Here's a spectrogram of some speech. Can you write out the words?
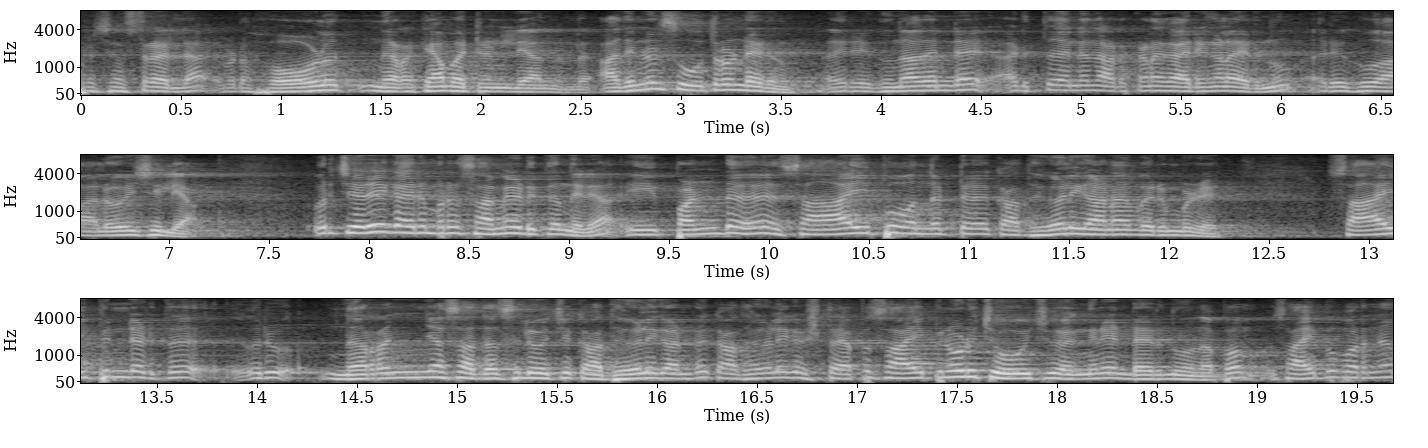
പ്രശസ്തരല്ല. ഇവിടെ ഹോൾ നിറയ്ക്കാൻ പറ്റണില്ല എന്നുള്ളത്. അതിനൊരു സൂത്രം ഉണ്ടായിരുന്നു അത് രഘുനാഥന്റെ അടുത്ത് തന്നെ നടക്കുന്ന കാര്യങ്ങളായിരുന്നു. രഘു ആലോചിച്ചില്ല. ഒരു ചെറിയ കാര്യം പറഞ്ഞാൽ സമയം എടുക്കുന്നില്ല. ഈ പണ്ട് സായിപ്പ് വന്നിട്ട് കഥകളി കാണാൻ വരുമ്പോഴേ സായിപ്പിന്റെ അടുത്ത് ഒരു നിറഞ്ഞ സദസ്സിൽ വെച്ച് കഥകളി കണ്ട് കഥകളിയൊക്കെ ഇഷ്ടമായി. അപ്പോൾ സായിപ്പിനോട് ചോദിച്ചു എങ്ങനെ ഉണ്ടായിരുന്നു എന്ന്. അപ്പം സായിപ്പ് പറഞ്ഞ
